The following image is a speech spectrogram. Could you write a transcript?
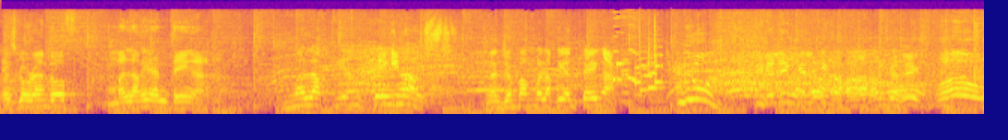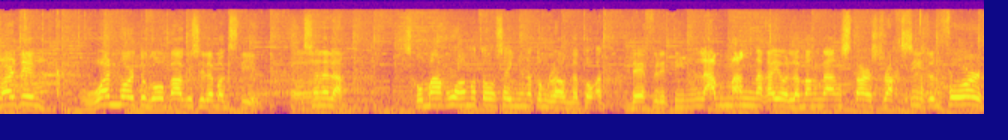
Let's go, Randolph. Malaki ang tenga. Malaki ang Mickey tenga. Mouse. Nandiyan bang malaki ang tenga? Yun! Galing, galing. ang galing. Wow. Martin, one more to go bago sila mag-steal. Isa na lang. So, kung makuha mo to sa inyo na tong round na to at definitely lamang na kayo, lamang na ang Starstruck Season 4.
